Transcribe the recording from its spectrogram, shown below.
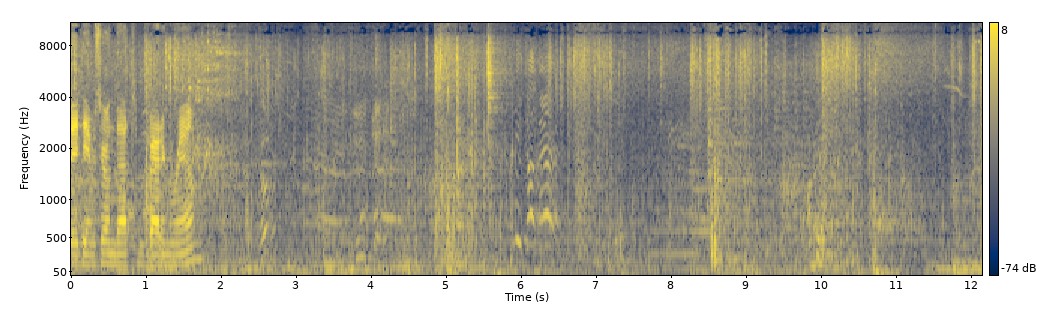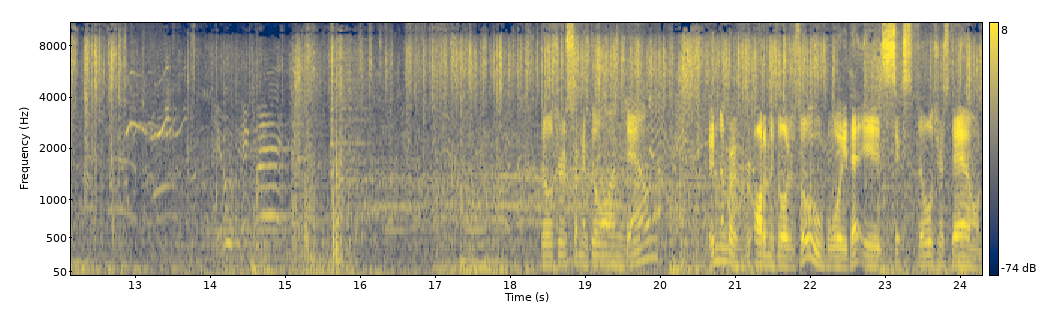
Bit of damage there on that batting ram. Villagers starting to go on down. Good number of Ottoman villagers. Oh boy, that is six villagers down.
